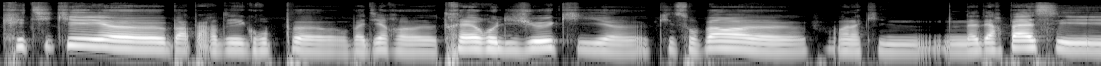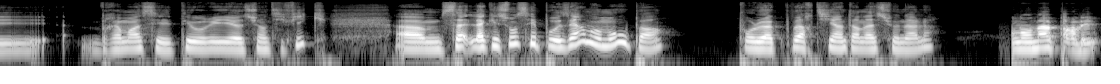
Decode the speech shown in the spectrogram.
critiqué euh, bah, par des groupes, euh, on va dire, euh, très religieux qui, qui ne sont pas, voilà, qui n'adhèrent pas à ces, vraiment à ces théories scientifiques. la question s'est posée un moment ou pas pour la partie internationale on en a parlé,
